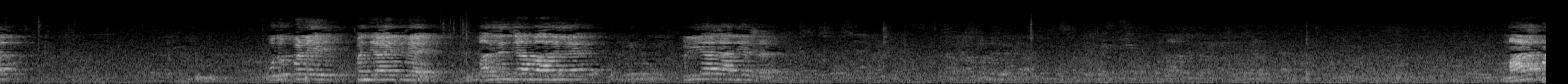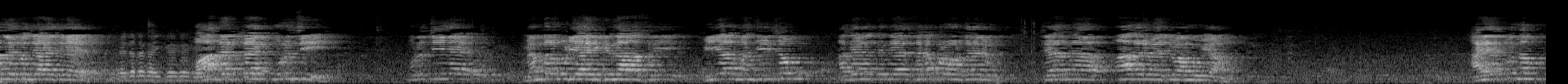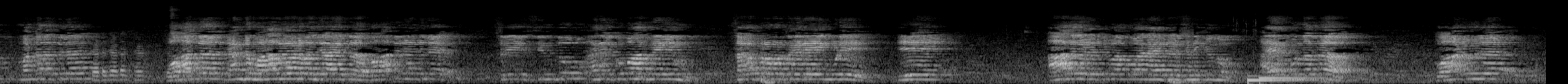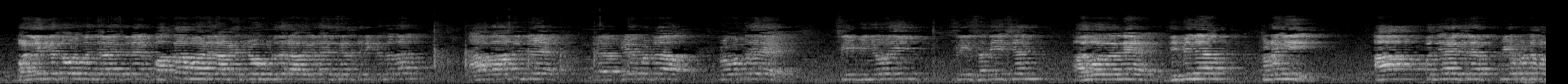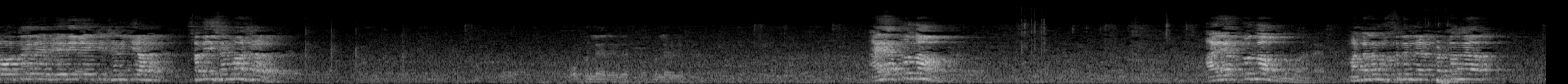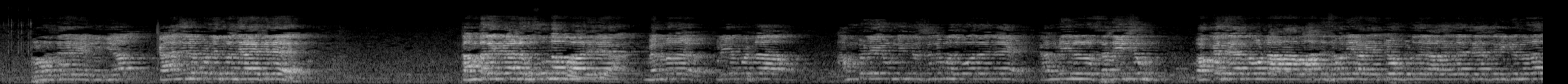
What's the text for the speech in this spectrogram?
പുതുപ്പള്ളി പഞ്ചായത്തിലെ പതിനഞ്ചാം വാർഡിലെ പ്രിയ രാജേഷ് മാടപ്പള്ളി പഞ്ചായത്തിലെ വാർഡ് എട്ട് കുറിച്ചി കുറിച്ചിയിലെ മെമ്പർ കൂടിയായിരിക്കുന്ന ശ്രീ വി ആർ മഞ്ജീഷും അദ്ദേഹത്തിന്റെ സഹപ്രവർത്തകരും ചേർന്ന് ആദരവ് ഏറ്റുവാങ്ങുകയാണ് അയർക്കുന്നം മണ്ഡലത്തിലെ വാർഡ് രണ്ട് മണർകാട് പഞ്ചായത്ത് വാർഡ് രണ്ടിലെ ശ്രീ സിന്ധു അനിൽകുമാറിനെയും സഹപ്രവർത്തകരെയും കൂടി ഈ ആദരവ് ഏറ്റുവാങ്ങുവാനായിട്ട് ക്ഷണിക്കുന്നു. അയർക്കുന്നത്ത് വാഴൂര് പള്ളിക്കത്തോട് പഞ്ചായത്തിലെ പത്താം വാർഡിലാണ് ഏറ്റവും കൂടുതൽ ആളുകളെ ചേർത്തിരിക്കുന്നത്. ആ വാർഡിന്റെ പ്രിയപ്പെട്ട പ്രവർത്തകരെ ശ്രീ ബിനോയ് ശ്രീ സതീശൻ അതുപോലെ തന്നെ ദിബിന് തുടങ്ങി ആ പഞ്ചായത്തിലെ പ്രിയപ്പെട്ട പ്രവർത്തകരെ വേദിയിലേക്ക് ക്ഷണിക്കുകയാണ് സതീശൻ മാഷ്. ഓപ്പൺ ലെയർ മണ്ഡലം പ്രസിഡന്റ് പെട്ടെന്ന് പ്രവർത്തകരെ എത്തിക്കുക. കാഞ്ഞിരപ്പള്ളി പഞ്ചായത്തിലെ തമ്പലക്കാട് മൂന്നാം വാർഡിലെ മെമ്പർ പ്രിയപ്പെട്ട അമ്പിളി ഉണ്ണികൃഷ്ണനും അതുപോലെ തന്നെ കൺവീനർ സതീഷും ഒക്കെ ചേർന്നുകൊണ്ടാണ് ആ വാർഡ് സമിതിയാണ് ഏറ്റവും കൂടുതൽ ആളുകളെ ചേർത്തിരിക്കുന്നത്.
